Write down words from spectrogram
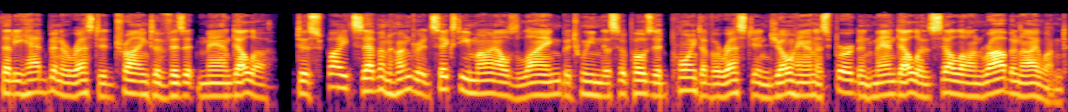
that he had been arrested trying to visit Mandela, despite 760 miles lying between the supposed point of arrest in Johannesburg and Mandela's cell on Robben Island,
